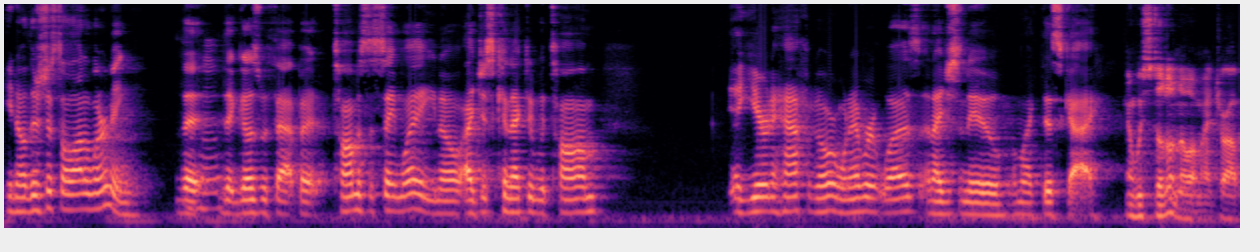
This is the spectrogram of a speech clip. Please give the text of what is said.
You know, there's just a lot of learning that Mhm. that goes with that. But Tom is the same way. You know, I just connected with Tom a year and a half ago or whenever it was, and I just knew I'm like this guy. and we still don't know what my job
